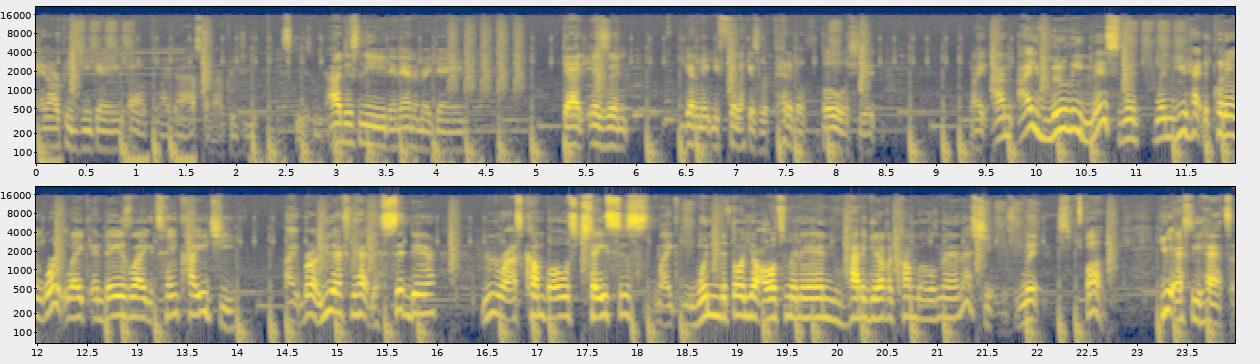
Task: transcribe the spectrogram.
an RPG game. Oh my god, I said RPG. Excuse me. I just need an anime game that isn't gonna make me feel like it's repetitive bullshit. Like I'm, I literally miss when when you had to put in work, like in days like Tenkaichi. Like, bro, you actually had to sit there, memorize combos, chases, like when to throw your ultimate in, how to get of combos. Man, that shit was lit as fuck. You actually had to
